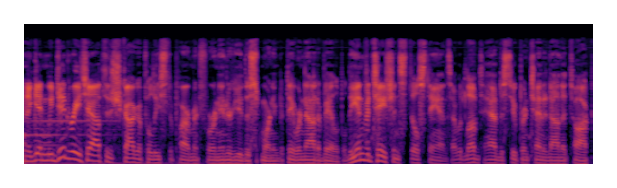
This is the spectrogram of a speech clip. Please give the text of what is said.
And again, we did reach out to the Chicago Police Department for an interview this morning, but they were not available. The invitation still stands. I would love to have the superintendent on to talk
